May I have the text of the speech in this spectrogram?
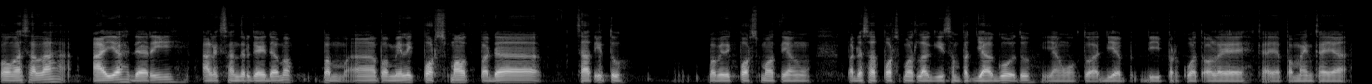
kalau nggak salah ayah dari Alexander Gaidamak pem, uh, pemilik Portsmouth pada saat itu. Pemilik Portsmouth yang pada saat Portsmouth lagi sempat jago tuh yang waktu dia diperkuat oleh kayak pemain kayak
